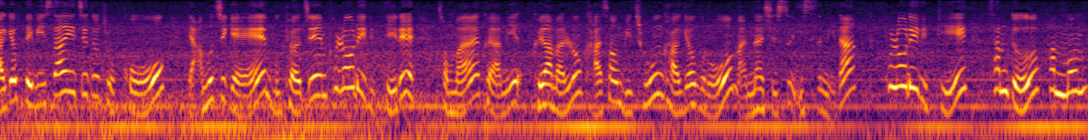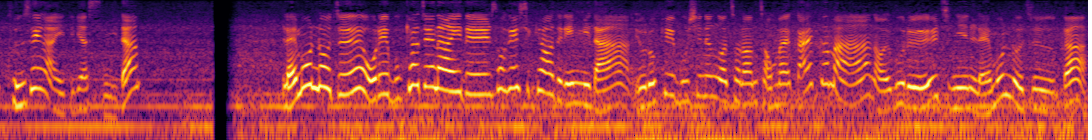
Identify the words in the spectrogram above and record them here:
가격 대비 사이즈도 좋고 야무지게 묵혀진 플로리리티를 정말 그야말로 가성비 좋은 가격으로 만나실 수 있습니다. 플로리리티 삼두 한몸 군생 아이들이었습니다. 레몬로즈 올해 묵혀진 아이들 소개시켜 드립니다. 이렇게 보시는 것처럼 정말 깔끔한 얼굴을 지닌 레몬로즈가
